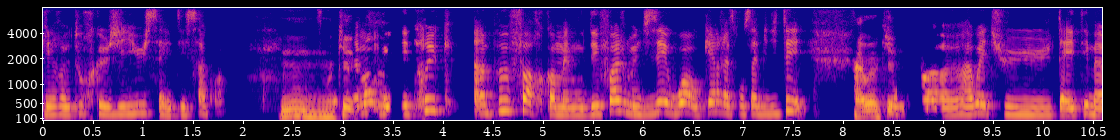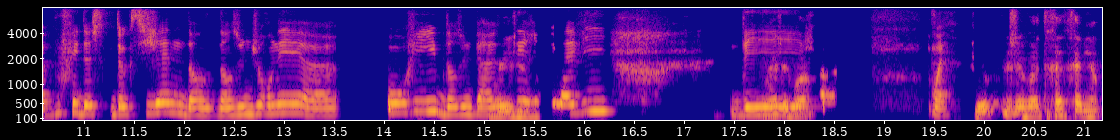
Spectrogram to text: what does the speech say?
les retours que j'ai eus, ça a été ça, quoi. Mmh, Vraiment, des trucs un peu forts quand même, où des fois, je me disais, waouh, quelle responsabilité ah ouais, ok. Euh, ah ouais, tu as été ma bouffée d'oxygène dans, dans, une journée euh, horrible, dans une période terrible de ma vie. Des... je vois. Ouais. Je, vois très très bien.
